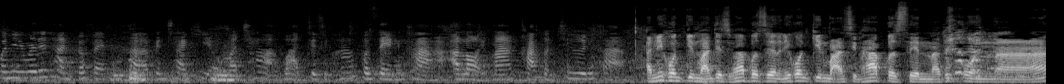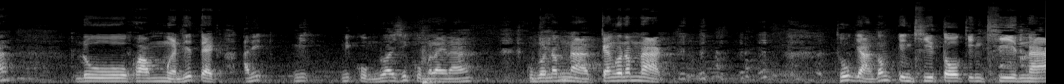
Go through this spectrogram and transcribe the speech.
วันนี้ไม่ได้ทานกาแฟค่ะ ชาเขียวมัทฉะหวาน 75%ค่ะ อร่อยมากค่ะสดชื่นค่ะ อันนี้คนกินหวาน 75เปอร์เซ็นอันนี้คนกินหวาน 15เปอร์เซ็นนะทุกคนนะ ดูความเหมือนที่แตก อันนี้มีมีกลุ่มด้วยชื่อกลุ่มอะไรนะ กลุ่มลดน้ำหนัก แกงลดน้ำหนัก ทุกอย่างต้องกินคีโตกินคีนนะ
